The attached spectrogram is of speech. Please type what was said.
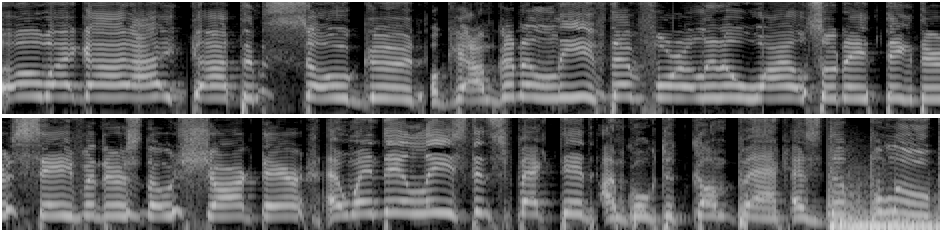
Oh my god, I got them so good. Okay, I'm gonna leave them for a little while so they think they're safe and there's no shark there. And when they least expect it, I'm going to come back as the bloop,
